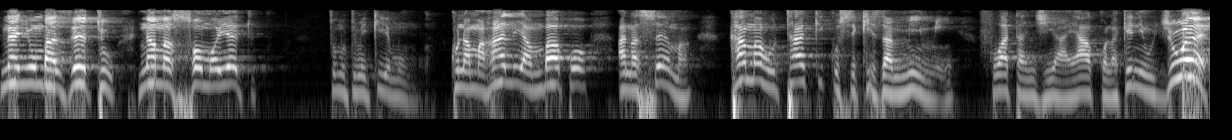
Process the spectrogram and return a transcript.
na nyumba zetu na masomo yetu. Tumtumikie mungu kuna mahali ambapo anasema kama hutaki kusikiza mimi fuata njia yako lakini ujue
